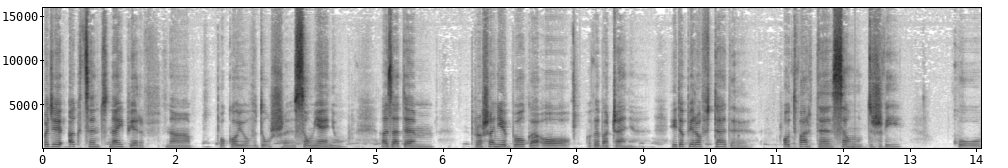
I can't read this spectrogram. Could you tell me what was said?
kładzie akcent najpierw na pokoju w duszy, sumieniu, a zatem proszenie Boga o wybaczenie. I dopiero wtedy otwarte są drzwi ku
